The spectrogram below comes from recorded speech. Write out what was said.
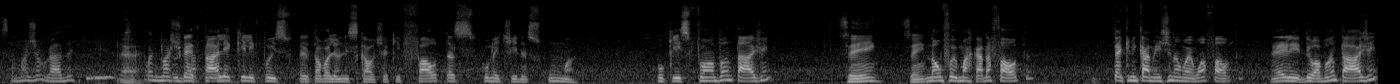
Essa é uma jogada que É. você pode O machucar. detalhe é que ele foi. Eu estava olhando o scout aqui, faltas cometidas, uma. Porque isso foi uma vantagem, Sim, sim. não foi marcada a falta. Tecnicamente não é uma falta. né? Ele deu a vantagem.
